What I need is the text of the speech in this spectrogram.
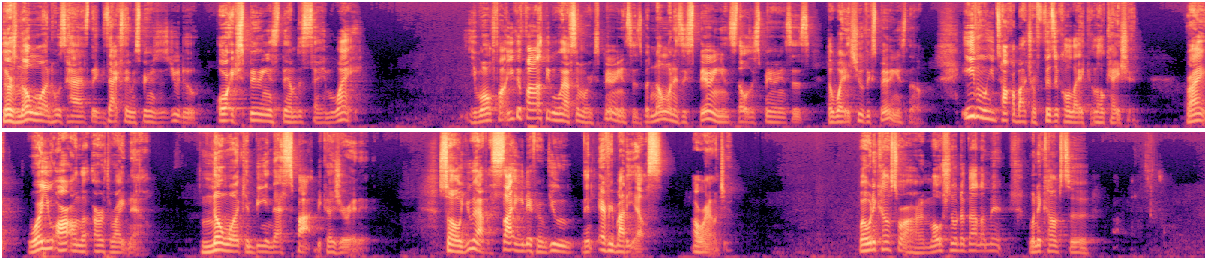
There's no one who has the exact same experiences as you do or experience them the same way. You won't find you can find people who have similar experiences, but no one has experienced those experiences the way that you've experienced them. Even when you talk about your physical like location, right? where you are on the earth right now, no one can be in that spot because you're in it. So you have a slightly different view than everybody else around you. But when it comes to our emotional development, when it comes to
